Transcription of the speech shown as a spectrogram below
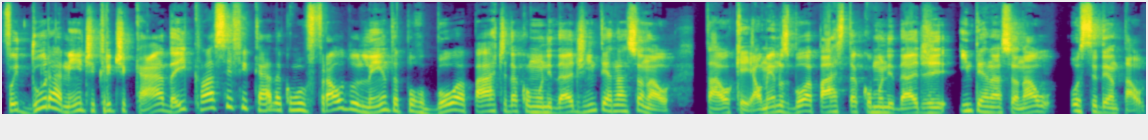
foi duramente criticada e classificada como fraudulenta por boa parte da comunidade internacional. Tá, ok, ao menos boa parte da comunidade internacional ocidental.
